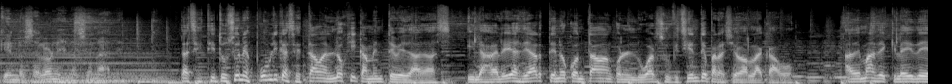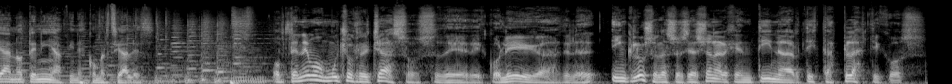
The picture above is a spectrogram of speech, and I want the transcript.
que en los salones nacionales. Las instituciones públicas estaban lógicamente vedadas y las galerías de arte no contaban con el lugar suficiente para llevarla a cabo. Además de que la idea no tenía fines comerciales. Obtenemos muchos rechazos de, de colegas, de la- incluso la Asociación Argentina de Artistas Plásticos.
